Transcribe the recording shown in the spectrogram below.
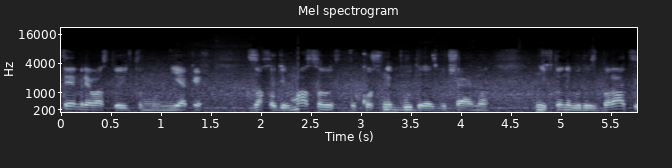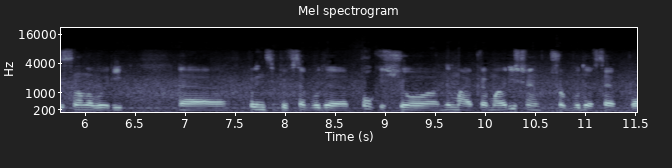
темрява стоїть, тому ніяких заходів масових також не буде. Звичайно, ніхто не буде збиратися на новий рік. Е, В принципі, все буде поки що немає окремого рішення, що буде все по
